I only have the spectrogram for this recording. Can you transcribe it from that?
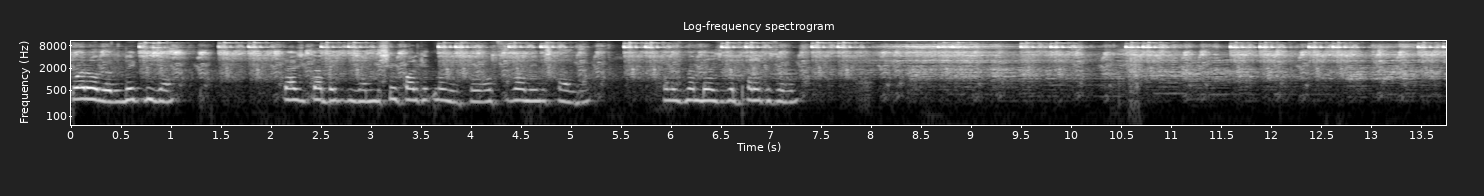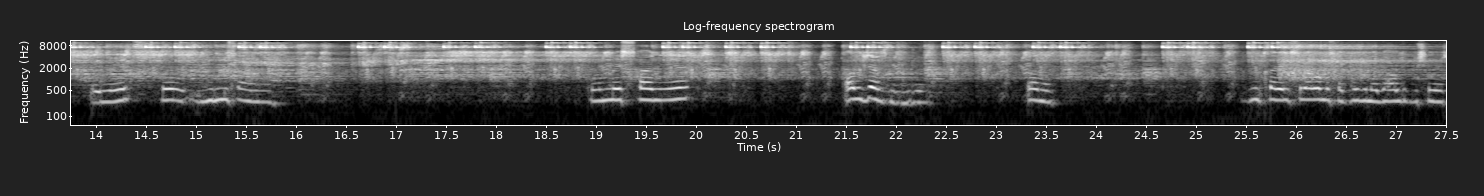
para alıyoruz. Bekleyeceğim. Birazcık daha bekleyeceğim. Bir şey fark etmez. Son 30 saniyemiz kaldı. En azından birazcık da para kazanalım. Evet. Son 20 saniye. 15 saniye. Alacağız burayı. Tamam. Bugün kare ekstra alamasak bugüne de aldık bir şeyler.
